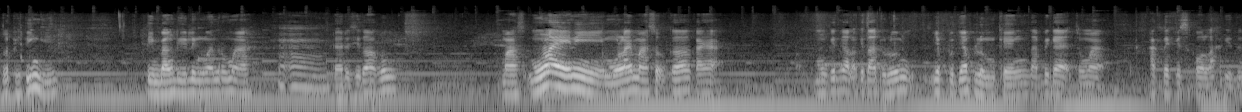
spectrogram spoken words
lebih tinggi timbang di lingkungan rumah. Mm-mm. dari situ aku mas mulai nih mulai masuk ke kayak mungkin kalau kita dulu nyebutnya belum geng tapi kayak cuma aktivis sekolah gitu.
